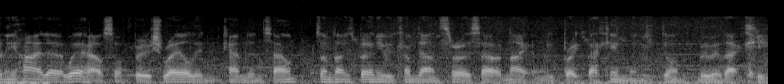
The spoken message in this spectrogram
Bernie hired a warehouse off British Rail in Camden Town. Sometimes Bernie would come down and throw us out at night and we'd break back in when he'd gone. We were that keen.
